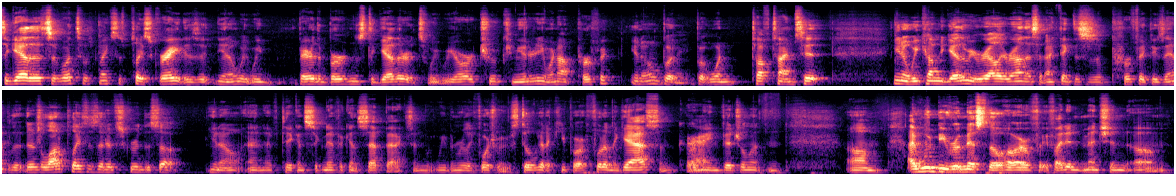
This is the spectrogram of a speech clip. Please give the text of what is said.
together. That's what what makes this place great. Is it you know we, we bear the burdens together. It's we, we are a true community. We're not perfect, you know, but Right. but when tough times hit, you know we come together. We rally around this, and I think this is a perfect example. That there's a lot of places that have screwed this up, you know, and have taken significant setbacks, and we've been really fortunate. We've still got to keep our foot on the gas and Correct. remain vigilant. And um, I would be remiss though, however, if, if I didn't mention. Um,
